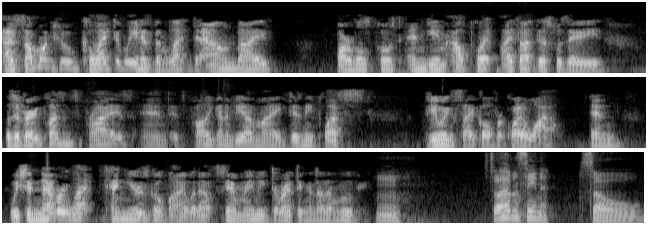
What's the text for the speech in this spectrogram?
as someone who collectively has been let down by Marvel's post Endgame output, I thought this was a was a very pleasant surprise, and it's probably going to be on my Disney Plus viewing cycle for quite a while. And we should never let ten years go by without Sam Raimi directing another movie. Mm. Still haven't seen it, so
